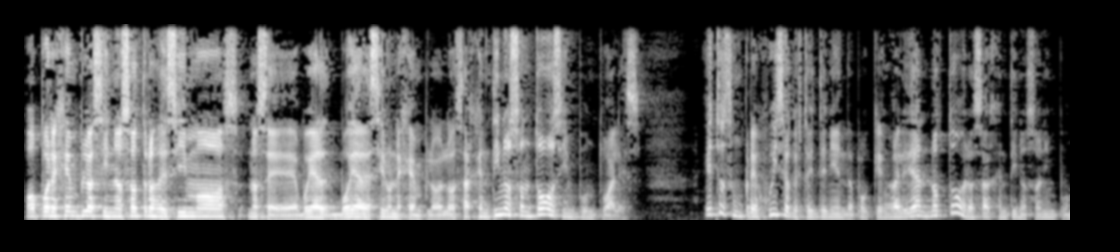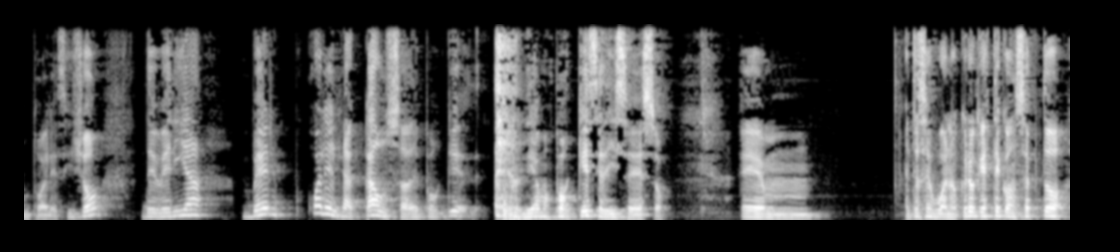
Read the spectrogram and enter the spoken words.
O por ejemplo, si nosotros decimos, no sé, voy a, voy a decir un ejemplo, los argentinos son todos impuntuales. Esto es un prejuicio que estoy teniendo, porque en realidad no todos los argentinos son impuntuales. Y yo debería ver cuál es la causa de por qué, digamos, por qué se dice eso. Em, entonces, bueno, creo que este concepto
